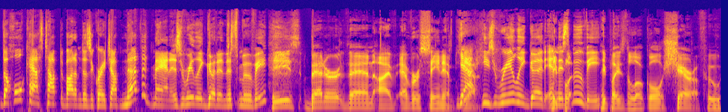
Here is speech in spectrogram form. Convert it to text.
the whole cast, top to bottom, does a great job. Method Man is really good in this movie. He's better than I've ever seen him. Yeah, he's really good in He this pla- movie. He plays the local sheriff who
